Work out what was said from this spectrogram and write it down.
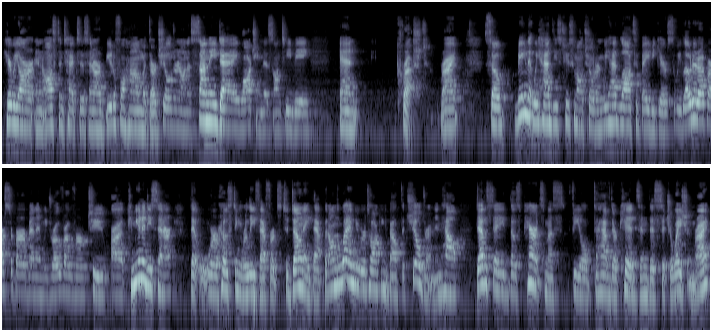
here we are in Austin, Texas, in our beautiful home with our children on a sunny day watching this on TV. And crushed, right? So, being that we had these two small children, we had lots of baby gear. So, we loaded up our suburban and we drove over to a community center that were hosting relief efforts to donate that. But on the way, we were talking about the children and how devastated those parents must feel to have their kids in this situation, right?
